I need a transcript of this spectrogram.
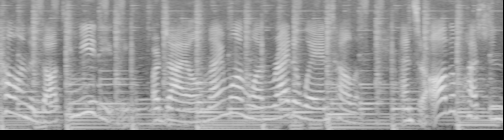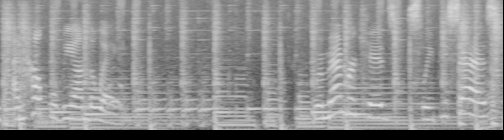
tell an adult immediately or dial 911 right away and tell them. Answer all the questions and help will be on the way. Remember, kids, Sleepy says,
